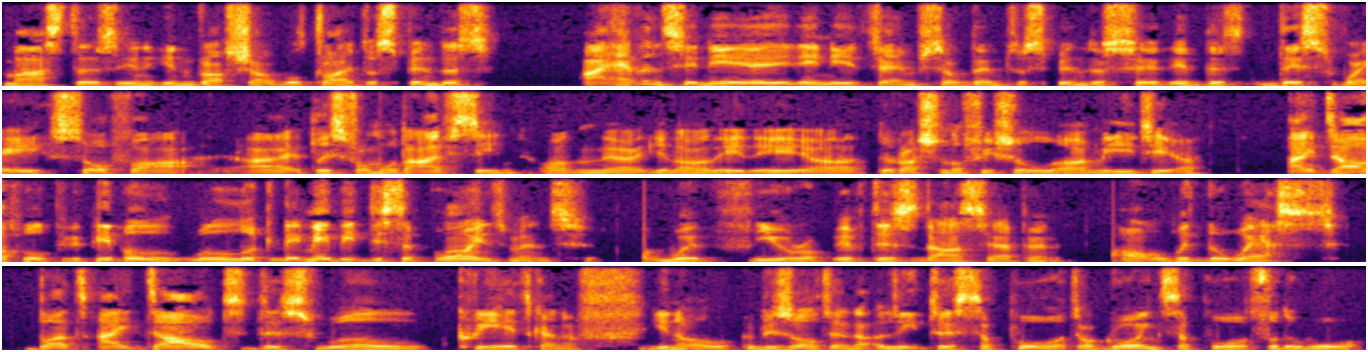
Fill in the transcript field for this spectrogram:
masters in, in Russia will try to spin this. I haven't seen any, any attempts of them to spin this in this, this way so far, uh, at least from what I've seen on uh, you know the the, uh, the Russian official uh, media. I doubt will people will look. There may be disappointment with Europe if this does happen, or with the West. But I doubt this will create kind of you know result and lead to support or growing support for the war.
